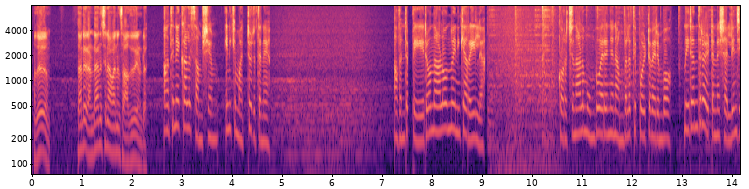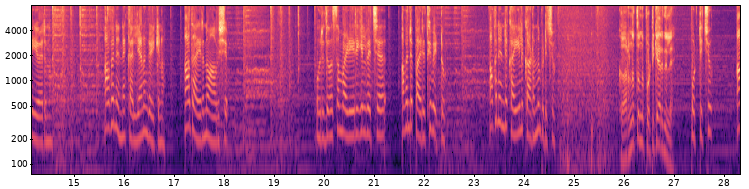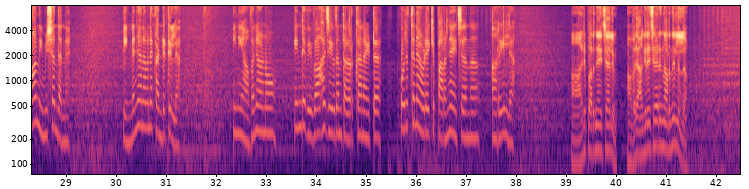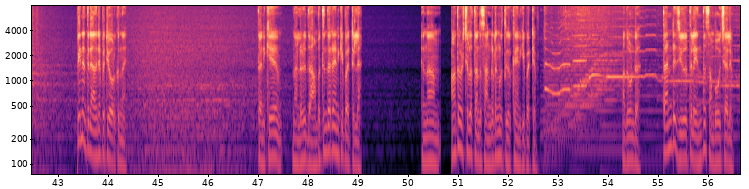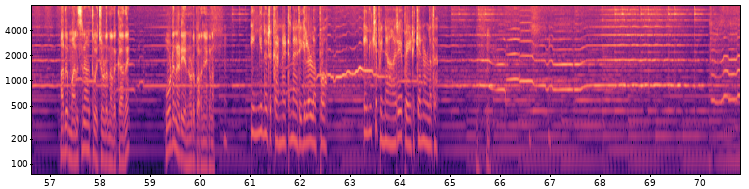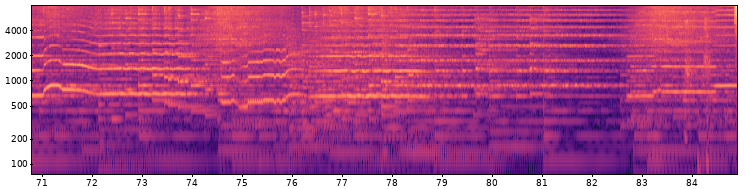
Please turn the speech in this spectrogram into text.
അത് തന്റെ രണ്ടാനച്ഛനാവാനും സാധ്യതയുണ്ട്. അതിനേക്കാൾ സംശയം എനിക്ക് മറ്റൊരുത്തനെ. അവന്റെ പേരോ നാളോ ഒന്നും എനിക്കറിയില്ല. കുറച്ചുനാൾ മുമ്പ് വരെ ഞാൻ അമ്പലത്തിൽ പോയിട്ട് വരുമ്പോ നിരന്തരമായിട്ട് എന്നെ ശല്യം ചെയ്യുമായിരുന്നു. അവൻ എന്നെ കല്യാണം കഴിക്കണം അതായിരുന്നു ആവശ്യം. ഒരു ദിവസം വഴിയരികിൽ വെച്ച് അവന്റെ പരിധി വിട്ടു. അവൻ എന്റെ കയ്യിൽ കടന്നു പിടിച്ചു. കർണത്തൊന്ന് പൊട്ടിക്കായിരുന്നില്ലേ? പൊട്ടിച്ചു. ആ നിമിഷം തന്നെ. പിന്നെ ഞാൻ അവനെ കണ്ടിട്ടില്ല. ഇനി അവനാണോ എന്റെ വിവാഹ ജീവിതം തകർക്കാനായിട്ട് ഒരുത്തനെ അവിടേക്ക് പറഞ്ഞയച്ചതെന്ന് അറിയില്ല. ആര് പറഞ്ഞയച്ചാലും അവരാഗ്രഹിച്ച കാര്യം നടന്നില്ലല്ലോ. പിന്നെന്തിനാ അതിനെപ്പറ്റി ഓർക്കുന്നേ? തനിക്ക് നല്ലൊരു ദാമ്പത്യം തരാൻ എനിക്ക് പറ്റില്ല. എന്നാ അതൊഴിച്ചുള്ള തന്റെ സങ്കടങ്ങൾ തീർക്കാൻ എനിക്ക് പറ്റും. അതുകൊണ്ട് തന്റെ ജീവിതത്തിൽ എന്ത് സംഭവിച്ചാലും അത് മനസ്സിനകത്ത് വെച്ചുകൊണ്ട് നടക്കാതെ ഉടനടി എന്നോട് പറഞ്ഞേക്കണം. ഇങ്ങനൊരു കണ്ണേട്ടൻ അരികിലുള്ളപ്പോ എനിക്ക് പിന്നെ ആരെ പേടിക്കാനുള്ളത്?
